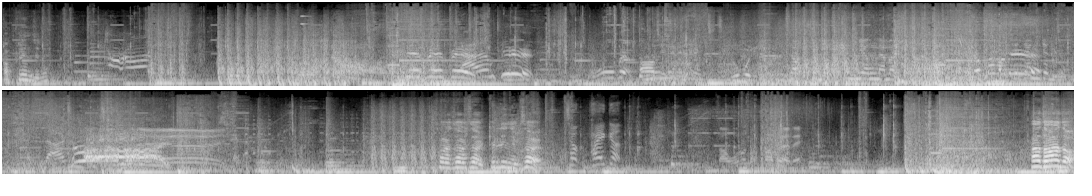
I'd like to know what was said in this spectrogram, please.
아 적군이 한 명. 설설설 켈리님 설 적 발견. 나 오른쪽 봐줘야 돼 하나 더 하나 더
